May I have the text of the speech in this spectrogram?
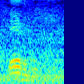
sehr.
